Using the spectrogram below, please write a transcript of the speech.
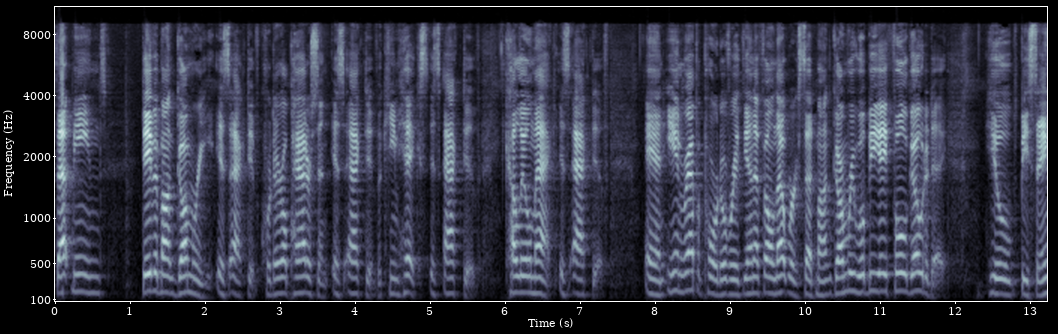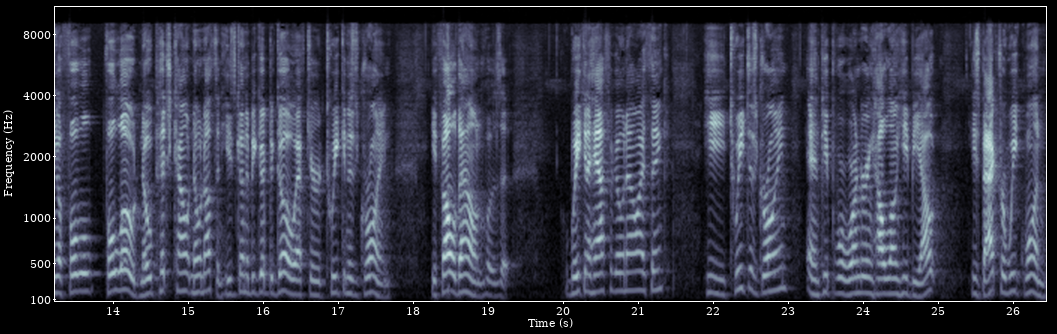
That means David Montgomery is active. Cordarrelle Patterson is active. Akiem Hicks is active. Khalil Mack is active. And Ian Rapoport over at the NFL Network said Montgomery will be a full go today. He'll be staying a full full load, no pitch count, no nothing. He's going to be good to go after tweaking his groin. He fell down, what was it, a week and a half ago now, I think. He tweaked his groin, and people were wondering how long he'd be out. He's back for week one,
